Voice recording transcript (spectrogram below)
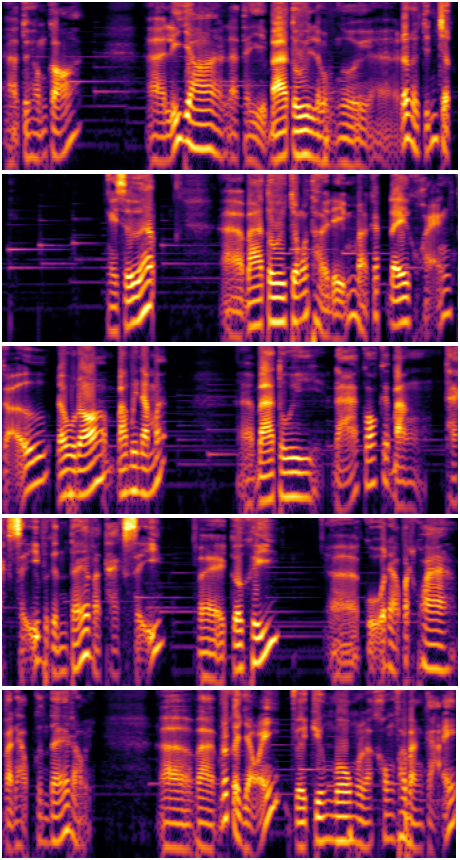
À, tôi không có. À, lý do là tại vì ba tôi là một người à, rất là chính trực. Ngày xưa á à, ba tôi trong cái thời điểm mà cách đây khoảng cỡ đâu đó 30 năm á à, ba tôi đã có cái bằng thạc sĩ về kinh tế và thạc sĩ về cơ khí à, của đại học bách khoa và đại học kinh tế rồi à, và rất là giỏi về chuyên môn là không phải bàn cãi.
